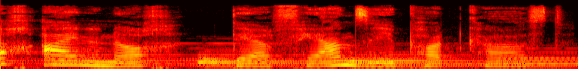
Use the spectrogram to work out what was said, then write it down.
Och eine noch, der Fernsehpodcast.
